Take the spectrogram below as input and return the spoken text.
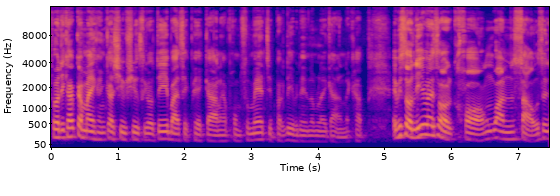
สวัสดีครับกลับมาอีกครั้งกับชิวชิว Security by Secplayground นะครับ ผมสุเมธจิตพักดีเป็นผู้ดำเนินรายการนะครับ episode นี้เป็น episode ของวันเสาร์ซึ่ง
